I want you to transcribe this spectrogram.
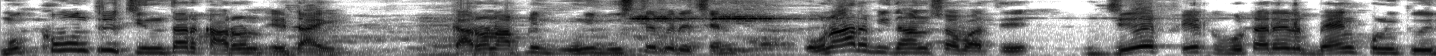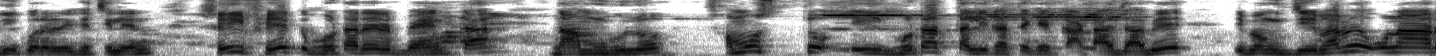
মুখ্যমন্ত্রী চিন্তার কারণ এটাই। কারণ আপনি, উনি বুঝতে পেরেছেন, ওনার বিধানসভাতে যে ফেক ভোটারের ব্যাংক উনি তৈরি করে রেখেছিলেন, সেই ফেক ভোটারের ব্যাংকটা নামগুলো সমস্ত এই ভোটার তালিকা থেকে কাটা যাবে এবং যেভাবে ওনার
